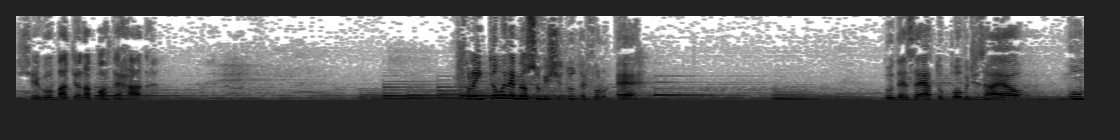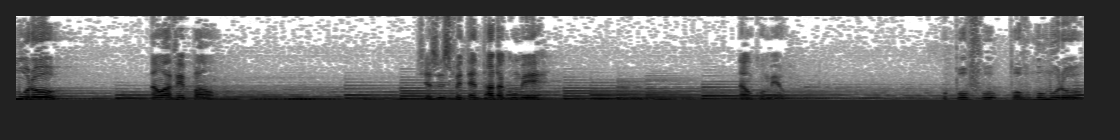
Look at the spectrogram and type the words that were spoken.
Chegou, bateu na porta errada. Eu falei, então ele é meu substituto? Ele falou, é. No deserto, o povo de Israel murmurou não haver pão. Jesus foi tentado a comer, não comeu. O povo, o povo murmurou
